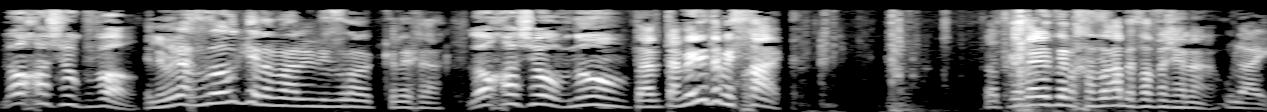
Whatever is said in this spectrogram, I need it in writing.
לא חשוב כבר. אני מבין לחזור כן אמר לי לזרוק עליך. לא חשוב, נו. תביא לי את המשחק. אתה תקבל את זה בחזרה בסוף השנה, אולי.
